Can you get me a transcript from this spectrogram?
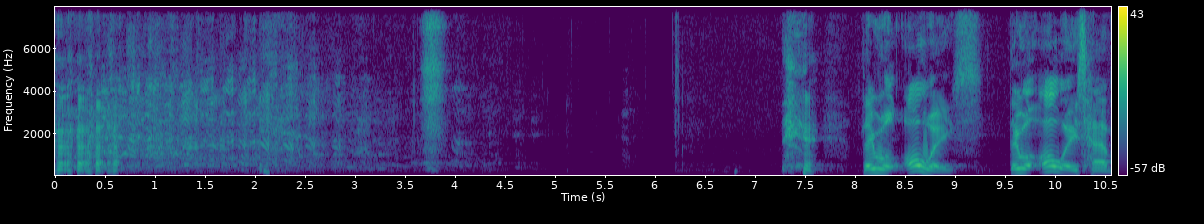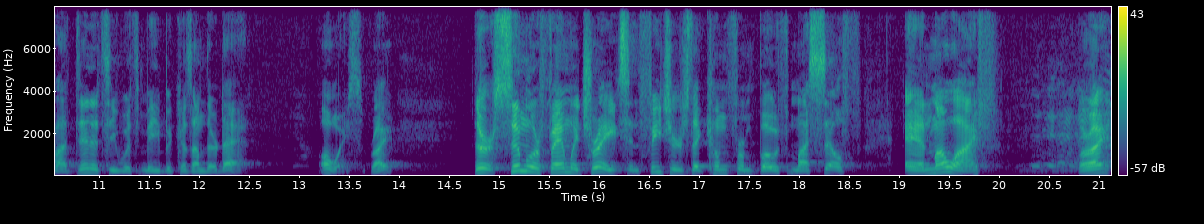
they will always they will always have identity with me because I'm their dad. Always, right? There are similar family traits and features that come from both myself and my wife. All right?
